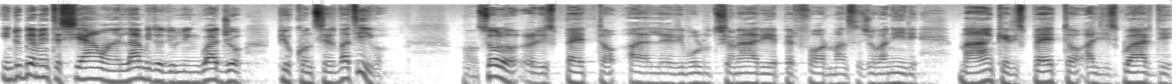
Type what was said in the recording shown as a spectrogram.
Indubbiamente siamo nell'ambito di un linguaggio più conservativo, non solo rispetto alle rivoluzionarie performance giovanili, ma anche rispetto agli sguardi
